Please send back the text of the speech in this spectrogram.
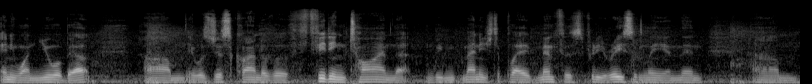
anyone knew about. Um, it was just kind of a fitting time that we managed to play Memphis pretty recently and then um,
